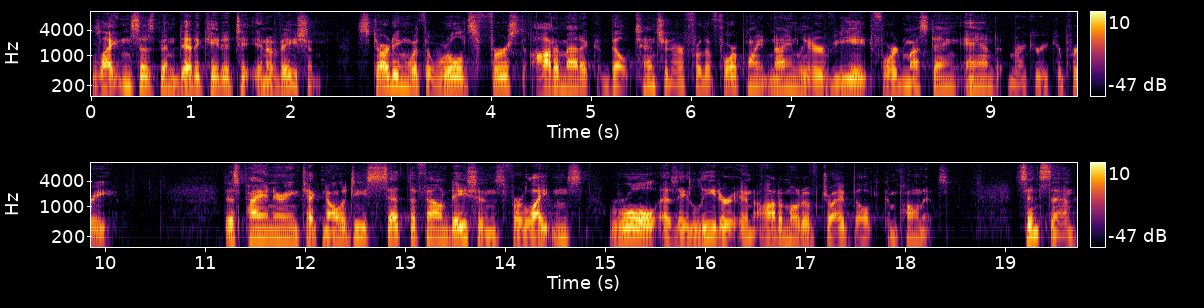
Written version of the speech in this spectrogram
Litens has been dedicated to innovation, starting with the world's first automatic belt tensioner for the 4.9 liter V8 Ford Mustang and Mercury Capri. This pioneering technology set the foundations for Litens' role as a leader in automotive drive belt components. Since then,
